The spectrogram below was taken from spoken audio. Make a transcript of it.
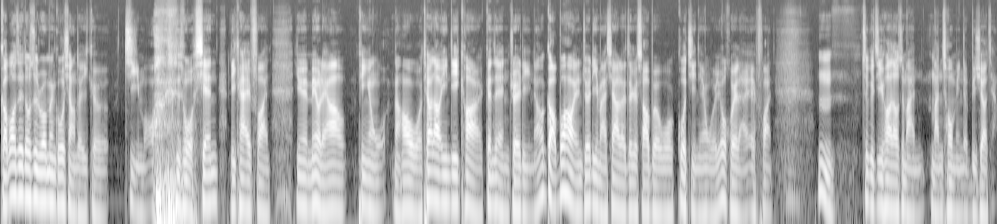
搞不好这都是 Roman Grosjean 的一个计谋，就 是我先离开 F1，因为没有人要聘用我，然后我跳到 IndyCar 跟着 Andretti，然后搞不好 Andretti 买下了这个 Sauber，我过几年我又回来 F1，嗯。这个计划倒是蛮蛮聪明的，必须要讲。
